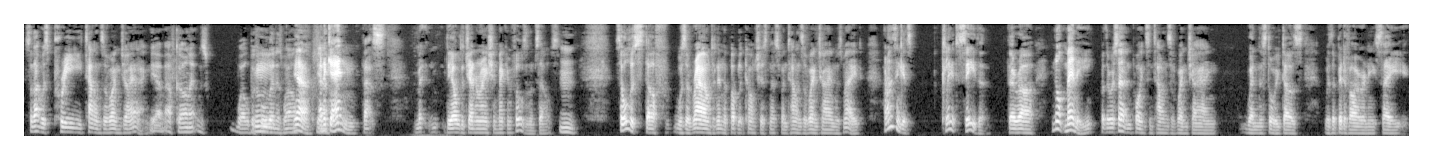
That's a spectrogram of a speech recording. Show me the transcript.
So that was pre Talons of Weng Chiang. Yeah. Alf Garnett was well before Mm. then as well. Yeah. Yeah. And again, that's the older generation making fools of themselves. Mm. So all this stuff was around and in the public consciousness when Talons of Weng Chiang was made. And I think it's clear to see that there are not many, but there are certain points in Talons of Weng Chiang when the story does, with a bit of irony, say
